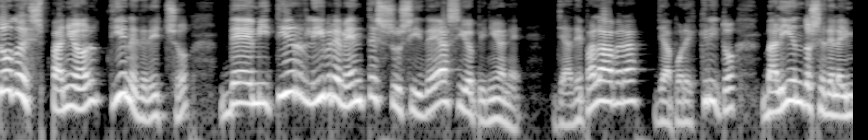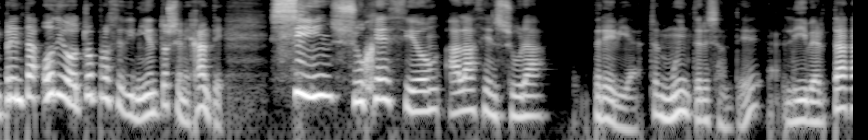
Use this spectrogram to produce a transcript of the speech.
todo español tiene derecho de emitir libremente sus ideas y opiniones ya de palabra, ya por escrito, valiéndose de la imprenta o de otro procedimiento semejante, sin sujeción a la censura previa. Esto es muy interesante. ¿eh? Libertad,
